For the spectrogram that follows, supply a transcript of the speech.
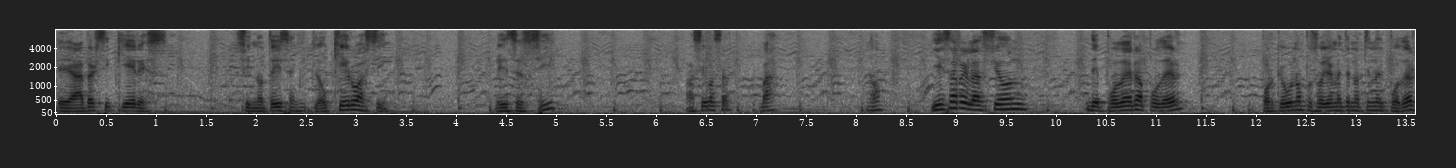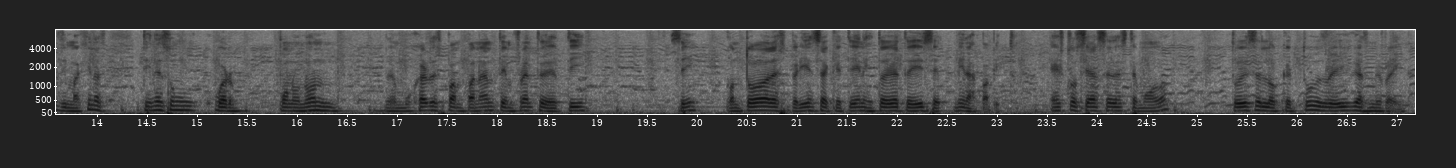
eh, a ver si quieres, sino te dicen lo quiero así. Y dices, sí, así va a ser, va, ¿no? Y esa relación de poder a poder, porque uno pues obviamente no tiene el poder, te imaginas, tienes un cuerpo de mujer despampanante enfrente de ti, ¿sí? Con toda la experiencia que tiene y todavía te dice, mira papito, esto se hace de este modo, tú dices lo que tú digas mi reina,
